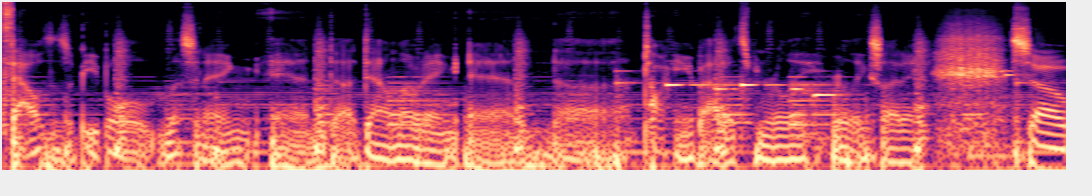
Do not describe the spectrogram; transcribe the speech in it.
thousands of people listening and uh, downloading and uh, talking about it. It's been really, really exciting. So,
